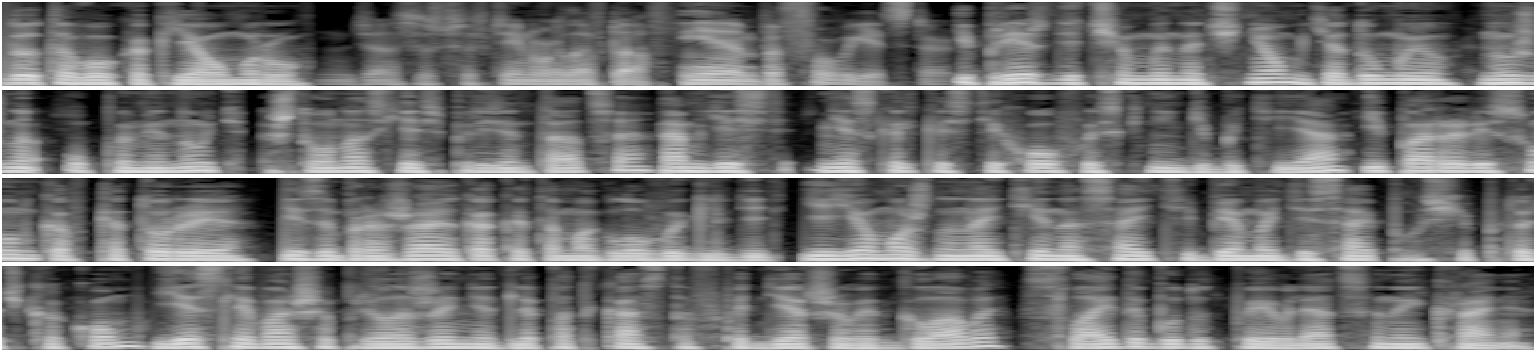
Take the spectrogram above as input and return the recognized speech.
до того, как я умру. Genesis 15, where we left off. Yeah, and before we get started, И прежде чем мы начнем, я думаю, нужно упомянуть, что у нас есть презентация. Там есть несколько стихов из книги «Бытия» и пара рисунков, которые изображают, как это могло выглядеть. Ее можно найти на сайте bemadiscipleship.com. Если ваше приложение для подкастов поддерживает главы, слайды будут появляться на экране.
